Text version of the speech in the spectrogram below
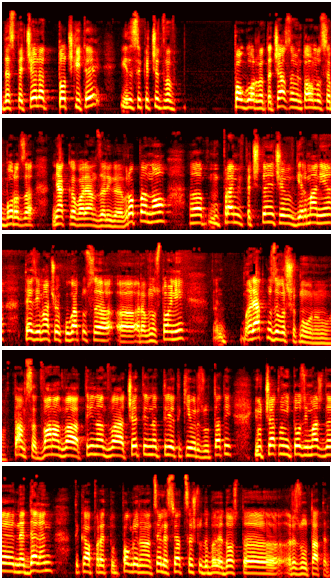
да спечелят точките и да се качат в по-горната част, евентуално да се борят за някакъв вариант за Лига Европа, но а, прави ми впечатление, че в Германия тези мачове, когато са а, равностойни, рядко завършват 0 на 0. Там са 2 на 2, 3 на 2, 4 на 3 такива резултати и очаквам и този матч да е неделен, така пред погледа на целия свят също да бъде доста резултатен.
